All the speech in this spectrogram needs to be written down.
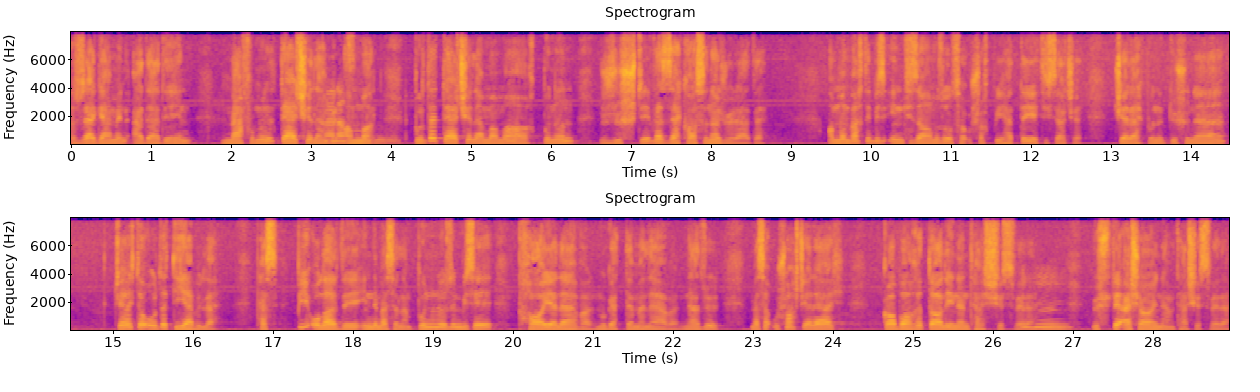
rəqəmin, ədədin məfhumunu dərk eləmir. Amma burada dərk eləməmək bunun rüşdi və zəkasına görədir. Amma vaxtı biz intizamımız olsa, uşaq bir həddə yetişsə ki, gərək bunu düşünə, gərək də orada deyə bilər. Pəs bir olardı, indi məsələn, bunun özün bir şey payələr var, müqəddəmələr var. Nə cür? Məsələn, uşaq gərək qabağı dalı ilə təşxis verə. Mhm. Üstü əşağı ilə təşxis verə.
